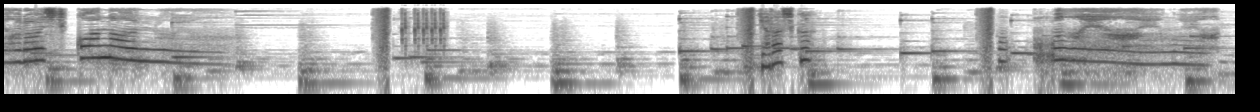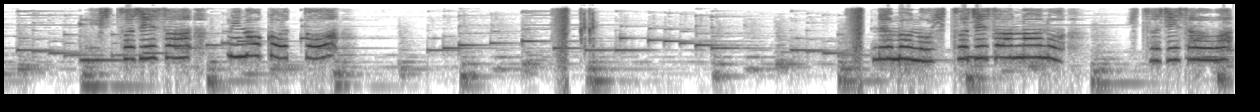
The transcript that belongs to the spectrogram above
よろしくなのよ。よろしく。見なかったレモの羊さんなの。羊さんは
